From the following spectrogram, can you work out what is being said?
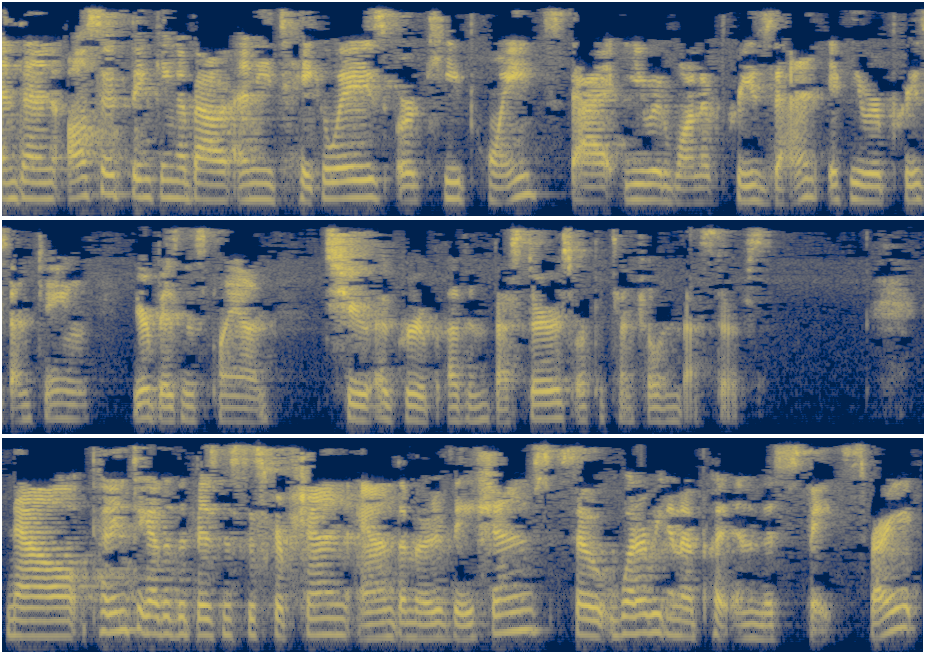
And then also thinking about any takeaways or key points that you would want to present if you were presenting your business plan to a group of investors or potential investors. Now, putting together the business description and the motivations. So what are we going to put in this space, right?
